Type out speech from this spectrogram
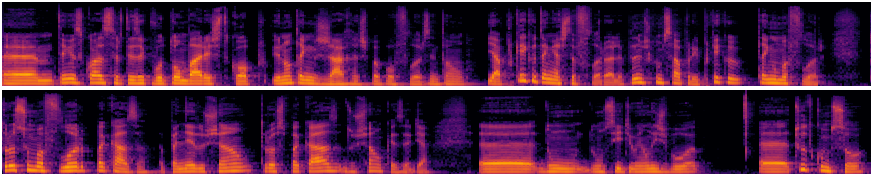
Um, tenho quase certeza que vou tombar este copo. Eu não tenho jarras para pôr flores, então. Yeah, Porquê é que eu tenho esta flor? Olha, podemos começar por aí. Porquê é que eu tenho uma flor? Trouxe uma flor para casa. Apanhei do chão, trouxe para casa. Do chão, quer dizer. Yeah, uh, de um, de um sítio em Lisboa. Uh, tudo começou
